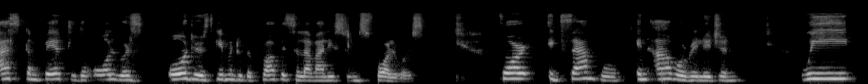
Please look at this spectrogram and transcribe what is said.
as compared to the orders, given to the Prophet Prophet's followers. For example, in our religion, we,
